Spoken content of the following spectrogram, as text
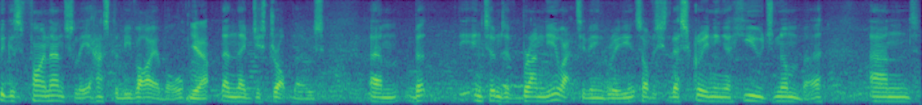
because financially it has to be viable, yeah. then they've just dropped those. Um, but in terms of brand new active ingredients, obviously they're screening a huge number, and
